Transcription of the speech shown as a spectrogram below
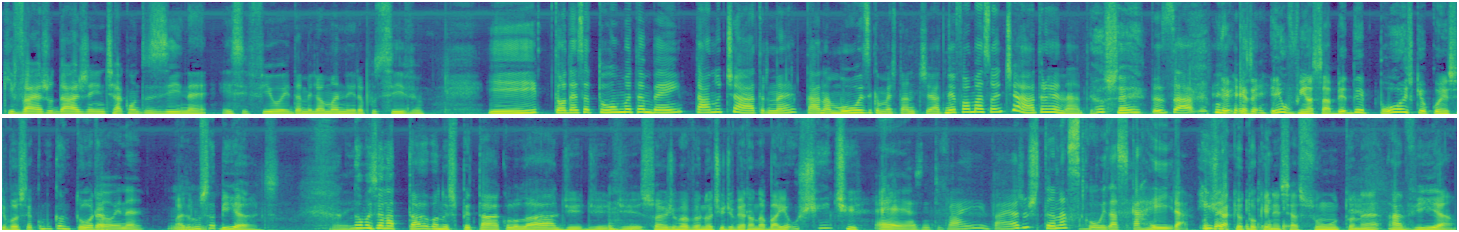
que vai ajudar a gente a conduzir né, esse fio aí da melhor maneira possível. E toda essa turma também tá no teatro, né? Tá na música, mas tá no teatro. Minha formação é teatro, Renato. Eu sei. Tu sabe? Eu, quer dizer, eu vim a saber depois que eu conheci você como cantora. Foi, né? Mas uhum. eu não uhum. sabia antes. Não, mas ela estava no espetáculo lá de, de, de Sonho de uma Noite de Verão na Bahia. Oxente! É, a gente vai, vai ajustando as coisas, as carreiras. E já que eu toquei nesse assunto, né, havia,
